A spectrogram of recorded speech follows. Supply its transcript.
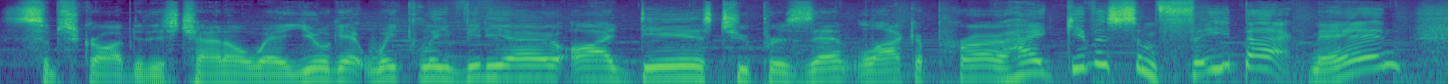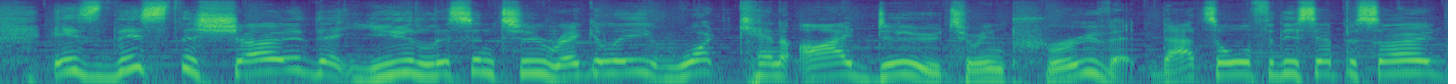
subscribe to this channel where you'll get weekly video ideas to present like a pro. Hey, give us some feedback, man. Is this the show that you listen to regularly? What can I do to improve it? That's all for this episode.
